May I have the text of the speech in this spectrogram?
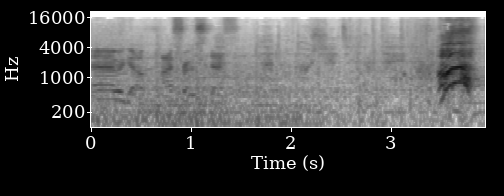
There we go. I froze to death. Oh.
